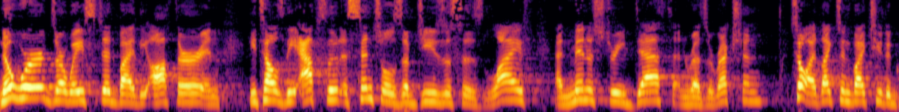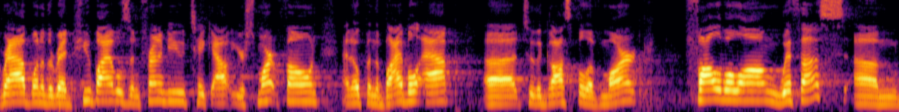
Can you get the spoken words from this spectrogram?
No words are wasted by the author, and he tells the absolute essentials of Jesus' life and ministry, death and resurrection. So I'd like to invite you to grab one of the red Pew Bibles in front of you, take out your smartphone, and open the Bible app uh, to the Gospel of Mark. Follow along with us. Um,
